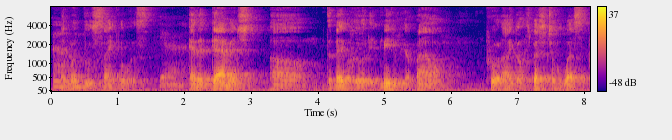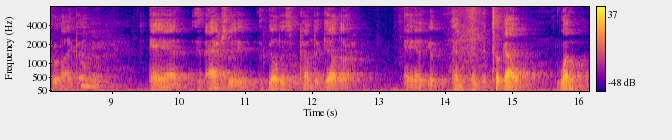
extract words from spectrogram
that went through St. Louis. Yeah. And it damaged um, the neighborhood immediately around Pruitt-Igoe, especially to the west of Pruitt-Igoe. And it actually, the buildings would come together and, and, and it took out one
